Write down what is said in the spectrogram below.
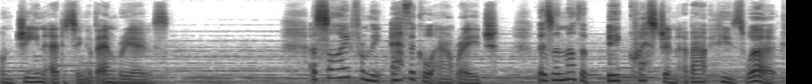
on gene editing of embryos. Aside from the ethical outrage, there's another big question about whose work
